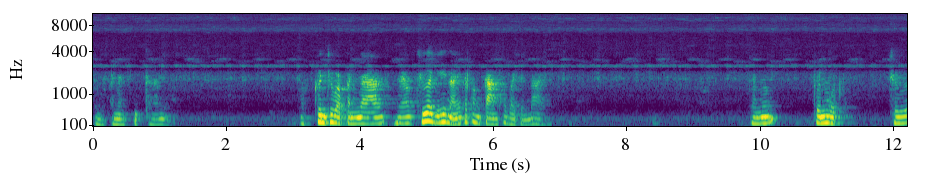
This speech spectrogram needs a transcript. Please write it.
มีภายในจิตเท่านั้นขึ้นชื่อว่าปัญญาแล้วเชื่ออยู่ที่ไหนก็ต้องการเข้าไปจนได้จนจนหมดเชื้อ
